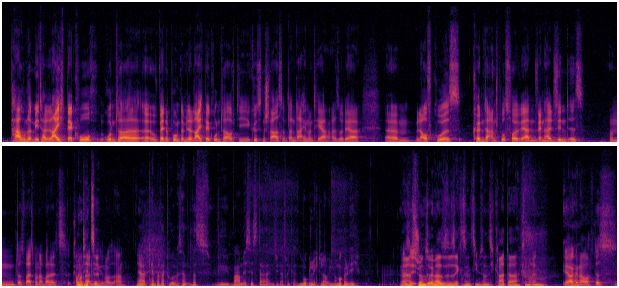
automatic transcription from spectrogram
ein paar hundert Meter leicht berghoch runter, äh, Wendepunkt, dann wieder leicht berg runter auf die Küstenstraße und dann da hin und her. Also der ähm, Laufkurs könnte anspruchsvoll werden, wenn halt Wind ist. Und das weiß man aber, das kann man da nie genau sagen. Ja, Temperatur, was, was, wie warm ist es da in Südafrika? Muckelig, glaube ich. Noch. Muckelig. Ja, also ist schon so immer so 26, 27 Grad da zum Rennen. Ja, ja, genau. Das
